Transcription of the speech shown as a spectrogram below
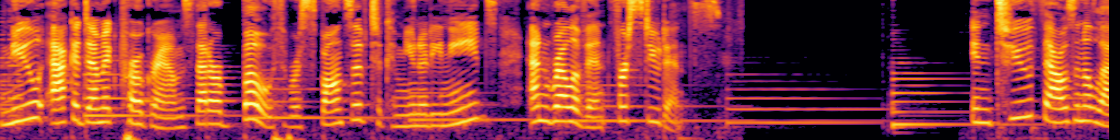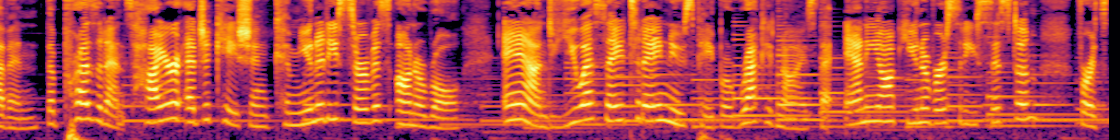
new academic programs that are both responsive to community needs and relevant for students. In 2011, the President's Higher Education Community Service Honor Roll and USA Today newspaper recognized the Antioch University system for its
